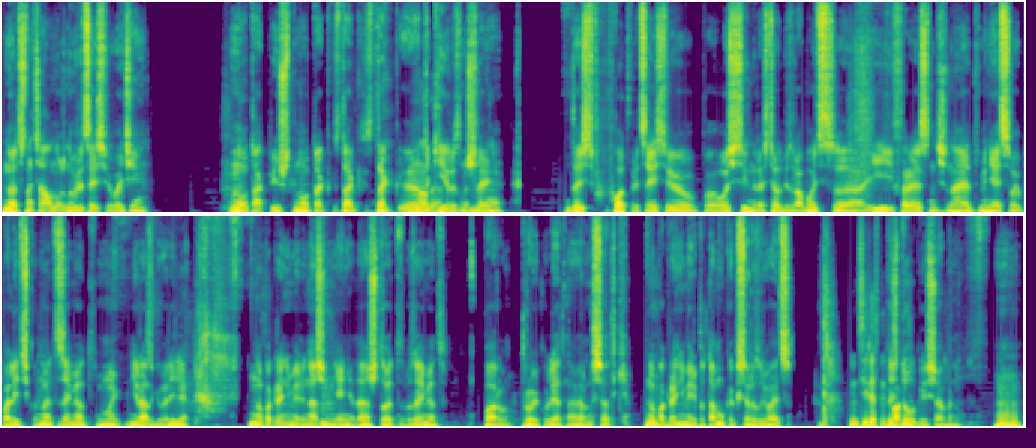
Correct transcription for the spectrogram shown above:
Но это сначала нужно в рецессию войти. Ну, так пишут, ну, так, так, так э, ну, такие да. размышления. Mm-hmm. То есть вход в рецессию, очень сильно растет безработица, и ФРС начинает менять свою политику. Но это займет, мы не раз говорили, но, по крайней мере, наше мнение, да, что это займет пару-тройку лет, наверное, все-таки. Ну, mm-hmm. по крайней мере, потому как все развивается. Интересный То факт. есть долго еще об этом.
